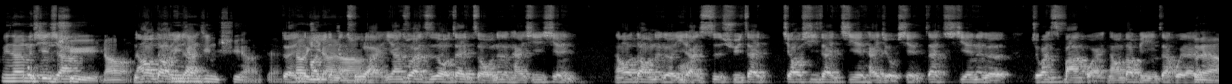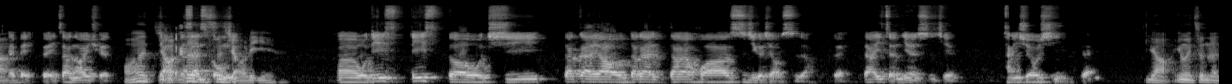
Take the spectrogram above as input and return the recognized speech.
运山进去，然后然后到宜兰进去啊，对，对，到宜兰出来，宜兰出来之后再走那个台西线，然后到那个宜兰市区，再礁溪再接台九线，再接那个九弯十八拐，然后到平营再回来台北，对，绕绕一圈，哦，两百三十公里。脚力，呃，我第一第一呃，我骑大概要大概大概花十几个小时啊，对，大概一整天的时间。谈休息，对，要，因为真的，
